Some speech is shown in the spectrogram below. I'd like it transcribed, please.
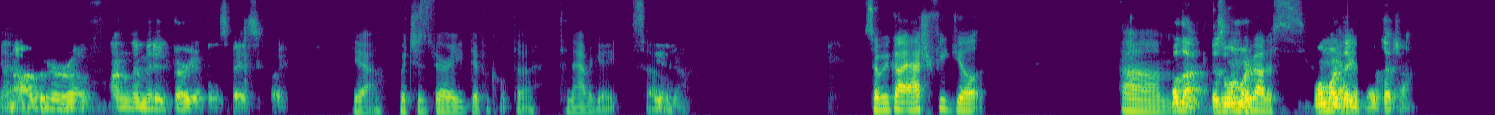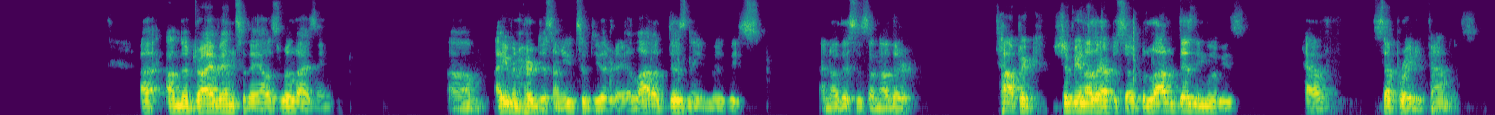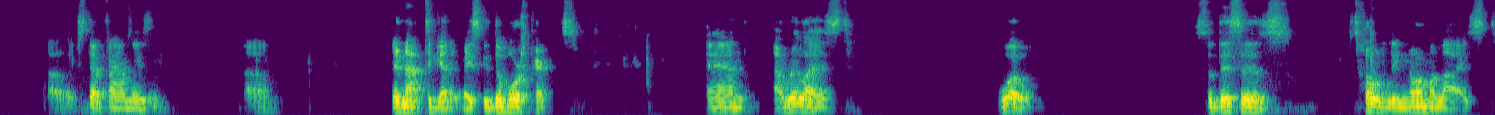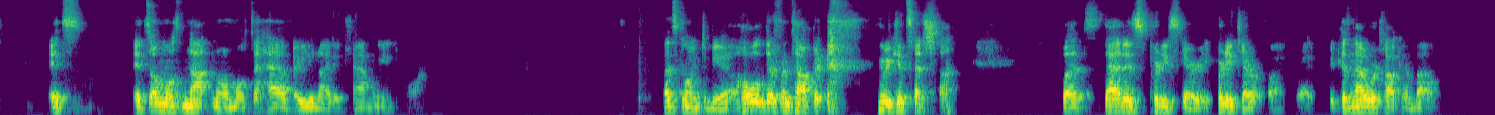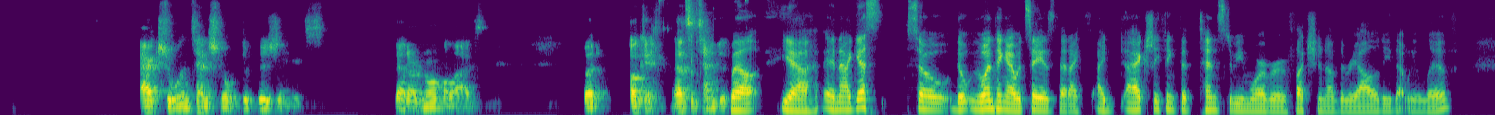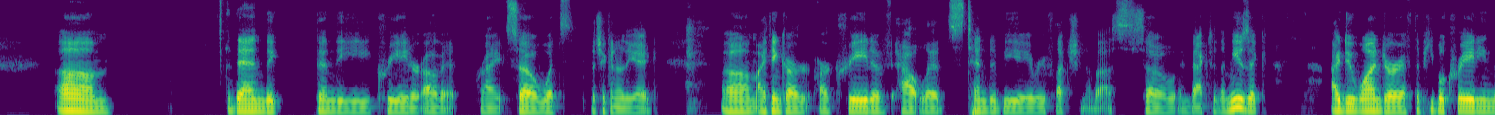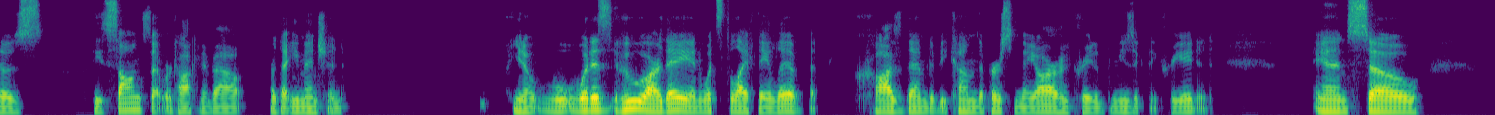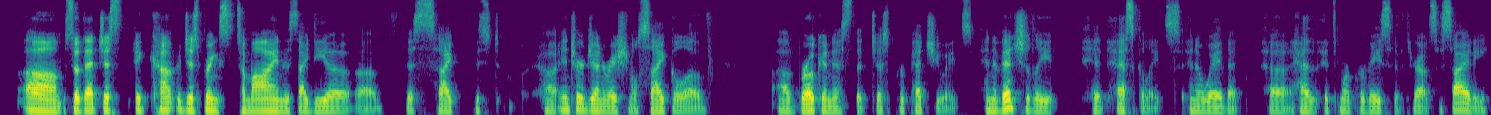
an arbiter of unlimited variables, basically. Yeah, which is very difficult to to navigate. So, yeah. so we've got atrophy guilt. Um, Hold on, there's one more. About us, one more yeah. thing to touch on. Uh, on the drive in today, I was realizing. Um, I even heard this on YouTube the other day. A lot of Disney movies. I know this is another topic, should be another episode, but a lot of Disney movies have separated families uh, like step families, and um, they're not together, basically divorced parents. And I realized, whoa, so this is totally normalized. It's it's almost not normal to have a united family anymore. That's going to be a whole different topic we could touch on. But that is pretty scary, pretty terrifying, right? Because now we're talking about actual intentional divisions that are normalized. But okay, that's a tangent. Well, yeah, and I guess so. The one thing I would say is that I I, I actually think that tends to be more of a reflection of the reality that we live, um, than the than the creator of it, right? So what's the chicken or the egg? Um, I think our our creative outlets tend to be a reflection of us. So, and back to the music, I do wonder if the people creating those these songs that we're talking about or that you mentioned you know what is who are they and what's the life they live that caused them to become the person they are who created the music they created and so um so that just it, it just brings to mind this idea of this cycle this uh, intergenerational cycle of of brokenness that just perpetuates and eventually it escalates in a way that uh, has it's more pervasive throughout society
